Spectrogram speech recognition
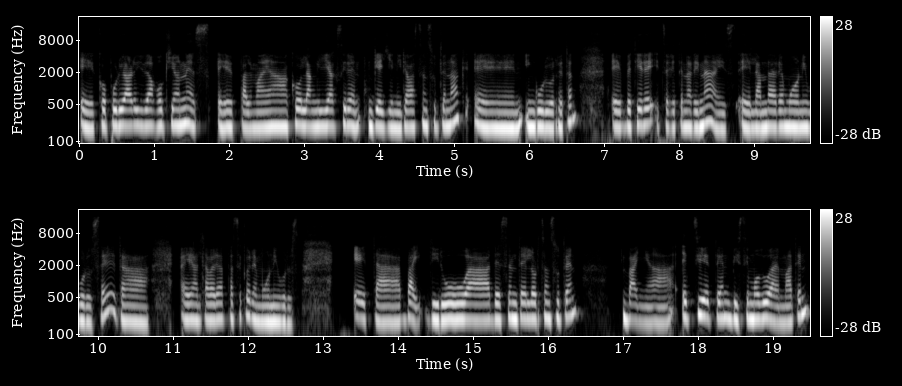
e, kopurioari dagokionez e, palmaako langileak ziren gehien irabazten zutenak e, inguru horretan. E, beti ere hitz egiten ari naiz e, landa ere honi buruz, eh, eta e, altabara pazeko ere honi buruz. Eta bai, dirua dezente lortzen zuten, baina etzieten bizimodua ematen,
